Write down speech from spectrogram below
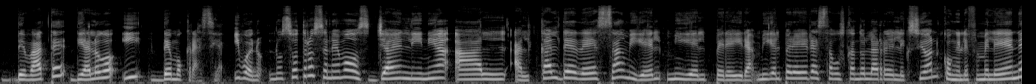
debate, diálogo y democracia. Y bueno, nosotros tenemos ya en línea al alcalde de San Miguel, Miguel Pereira. Miguel Pereira está buscando la reelección con el FMLN,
